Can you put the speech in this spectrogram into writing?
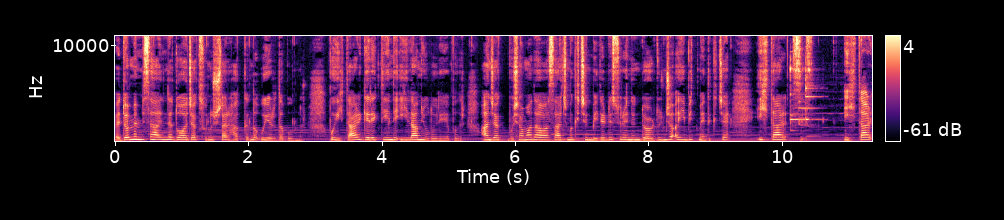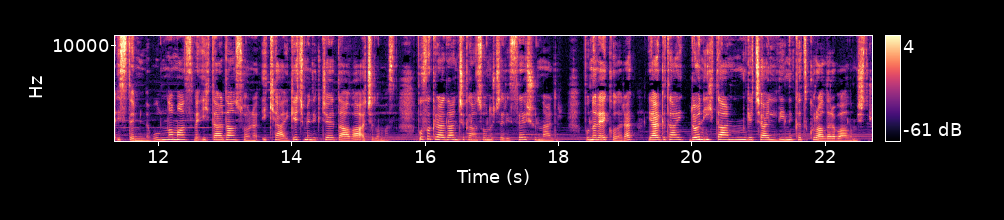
ve dönmemesi halinde doğacak sonuçlar hakkında uyarıda bulunur. Bu ihtar gerektiğinde ilan yoluyla yapılır. Ancak boşanma davası açmak için belirli sürenin dördüncü ayı bitmedikçe ihtar ihtar isteminde bulunamaz ve ihtardan sonra iki ay geçmedikçe dava açılamaz. Bu fıkradan çıkan sonuçlar ise şunlardır. Bunlara ek olarak Yargıtay dön ihtarının geçerliliğini katı kurallara bağlamıştır.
